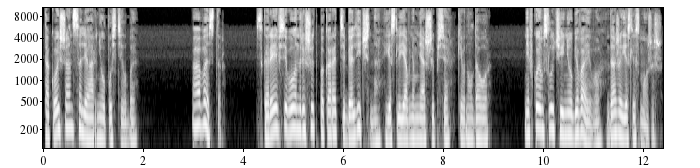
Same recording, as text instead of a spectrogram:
Такой шанс Алиар не упустил бы. А Вестер? Скорее всего, он решит покарать тебя лично, если я в нем не ошибся, кивнул Даор. Ни в коем случае не убивай его, даже если сможешь.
